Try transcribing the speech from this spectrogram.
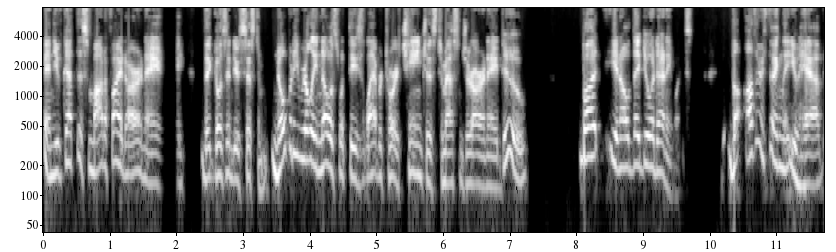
and you've got this modified RNA that goes into your system. Nobody really knows what these laboratory changes to messenger RNA do, but you know, they do it anyways. The other thing that you have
